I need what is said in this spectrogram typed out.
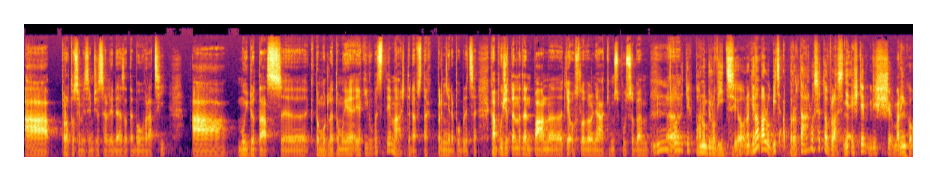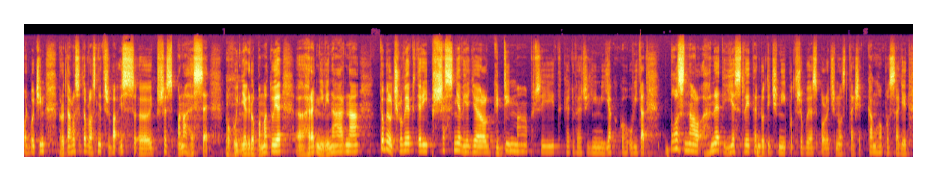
a proto si myslím, že se lidé za tebou vrací. A můj dotaz eh, k tomuhle tomu je, jaký vůbec ty máš teda vztah k první republice. Chápu, že ten, ten pán eh, tě oslovil nějakým způsobem. Mm, ono těch pánů bylo víc, jo. Ono těch no. pánů víc a protáhlo se to vlastně, ještě když malinko odbočím, protáhlo se to vlastně třeba i s, e, přes pana Hesse. Pokud uh-huh. někdo pamatuje, hradní vinárna, to byl člověk, který přesně věděl, kdy má přijít ke dveřím, jak koho uvítat. Poznal hned, jestli ten dotyčný potřebuje společnost, takže kam ho posadit,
